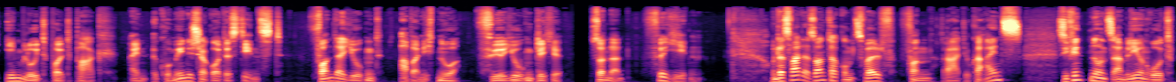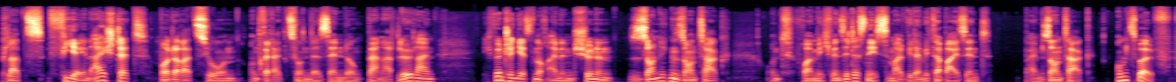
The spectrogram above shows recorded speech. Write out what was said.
Uhr im Luitpoldpark. Ein ökumenischer Gottesdienst von der Jugend, aber nicht nur für Jugendliche, sondern für jeden. Und das war der Sonntag um 12 von Radio K1. Sie finden uns am Leonroth-Platz 4 in Eichstätt. Moderation und Redaktion der Sendung Bernhard Löhlein. Ich wünsche Ihnen jetzt noch einen schönen sonnigen Sonntag und freue mich, wenn Sie das nächste Mal wieder mit dabei sind. Beim Sonntag um 12.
